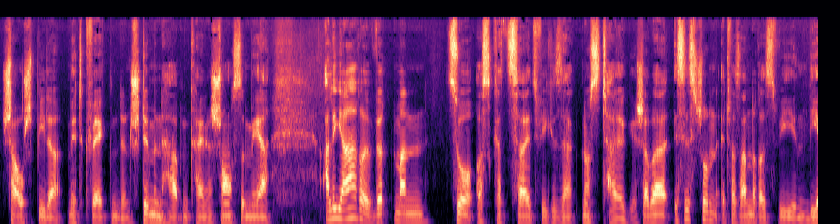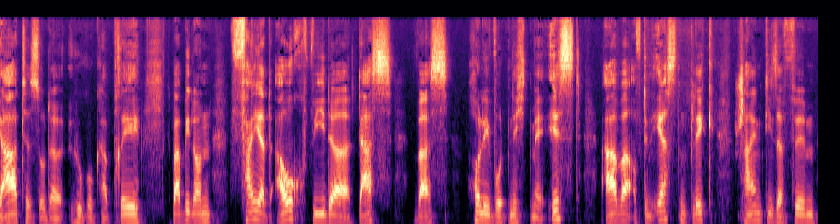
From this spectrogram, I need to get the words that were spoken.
Schauspieler mit quäkenden Stimmen haben keine Chance mehr. Alle Jahre wird man zur Oscar-Zeit, wie gesagt, nostalgisch. Aber es ist schon etwas anderes wie in The Artist oder Hugo Capré. Babylon feiert auch wieder das, was Hollywood nicht mehr ist, aber auf den ersten Blick scheint dieser Film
